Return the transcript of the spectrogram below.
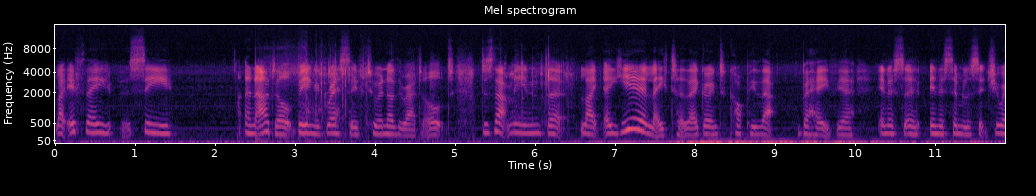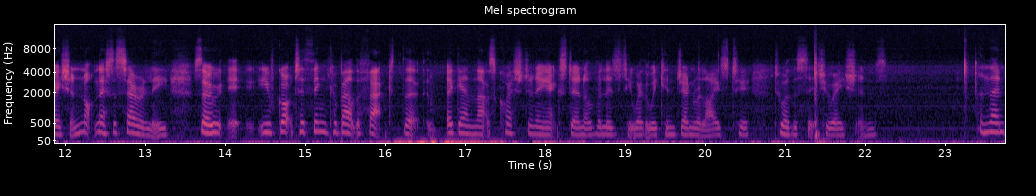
Like if they see an adult being aggressive to another adult, does that mean that like a year later they're going to copy that behaviour in a in a similar situation not necessarily. So it, you've got to think about the fact that again that's questioning external validity whether we can generalize to to other situations. And then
